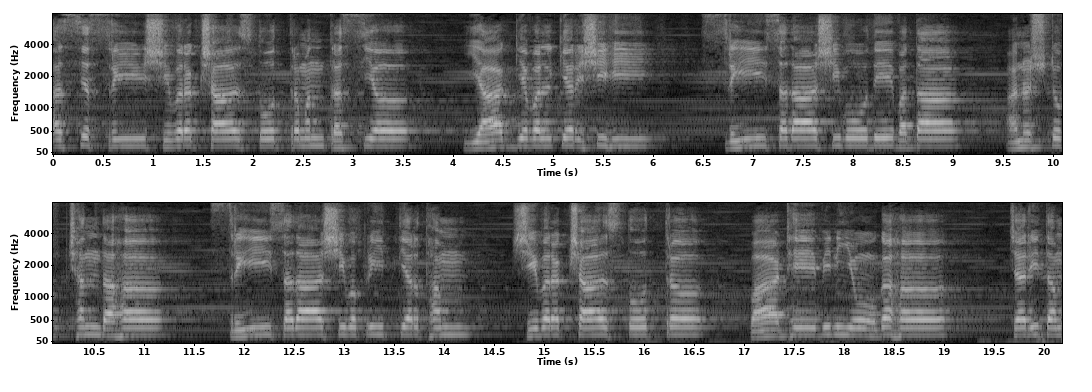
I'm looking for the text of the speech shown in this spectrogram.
अस्य श्रीशिवरक्षास्तोत्रमन्त्रस्य याज्ञवल्क्यऋषिः श्रीसदाशिवो देवता अनुष्टुप्छन्दः। श्रीसदाशिवप्रीत्यर्थं शिवरक्षास्तोत्र पाठे विनियोगः। चरितं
